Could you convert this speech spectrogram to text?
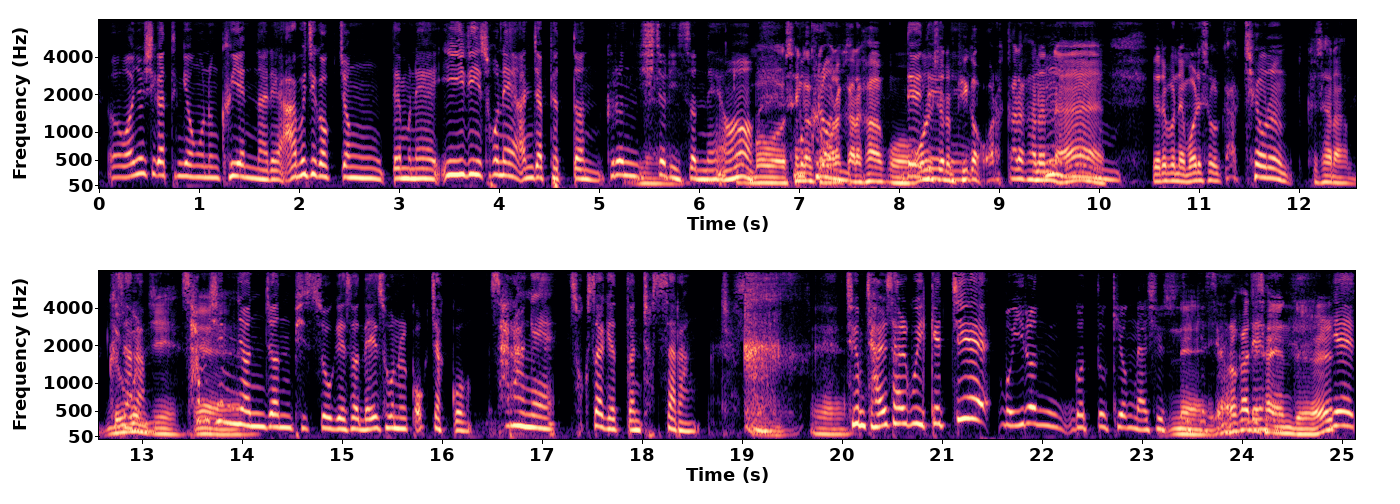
어, 원효 씨 같은 경우는 그 옛날에 아버지 걱정 때문에 일이 손에 안 잡혔던 그런 시절이 있었네요. 뭐 생각도 그런- 오락가락하고 네, 오늘처럼 네, 네. 비가 오락가락하는 날 여러분의 머릿속을 꽉 채우는 그 사람 그 누군지 사람 예. 30년 전 빗속에서 내 손을 꼭 잡고 사랑에 속삭였던 첫사랑. 예. 지금 잘 살고 있겠지? 뭐 이런 것도 기억나실 수도 네, 있겠어요. 여러 가지 네네. 사연들 예,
